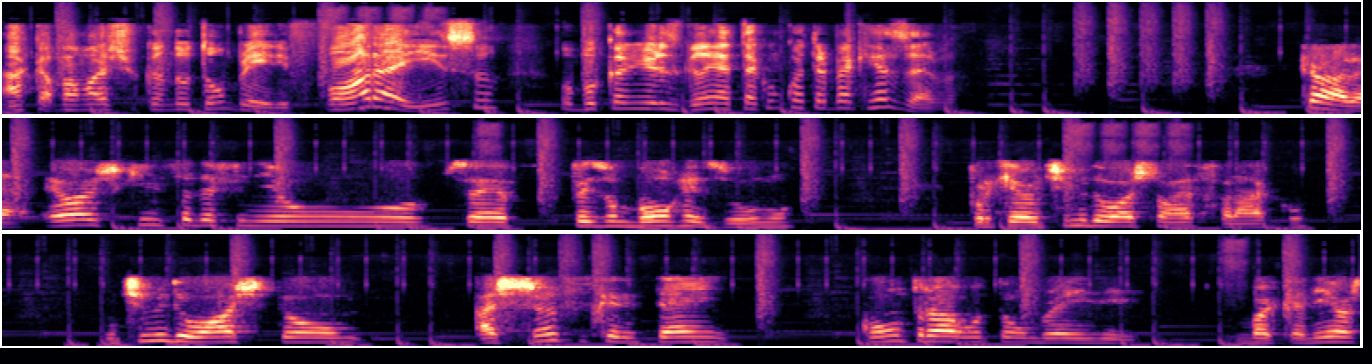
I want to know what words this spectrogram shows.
acabar machucando o Tom Brady. Fora isso, o Buccaneers ganha até com quarterback reserva. Cara, eu acho que você definiu. Você fez um bom resumo. Porque o time do Washington é fraco. O time do Washington, as chances que ele tem contra o Tom Brady Buccaneers,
